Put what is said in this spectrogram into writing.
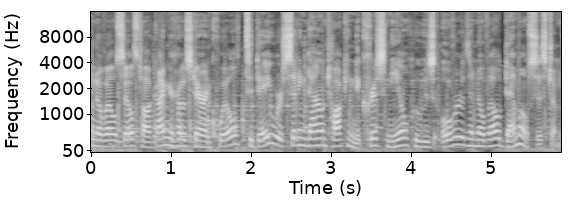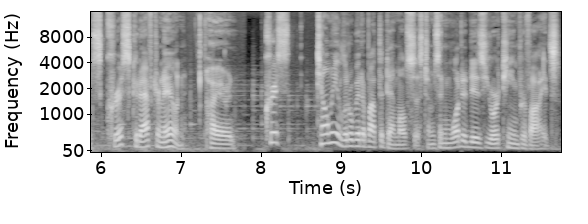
to Novell Sales Talk. I'm your host, Erin Quill. Today we're sitting down talking to Chris Neal, who's over the Novell Demo Systems. Chris, good afternoon. Hi, Erin. Chris, tell me a little bit about the demo systems and what it is your team provides.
